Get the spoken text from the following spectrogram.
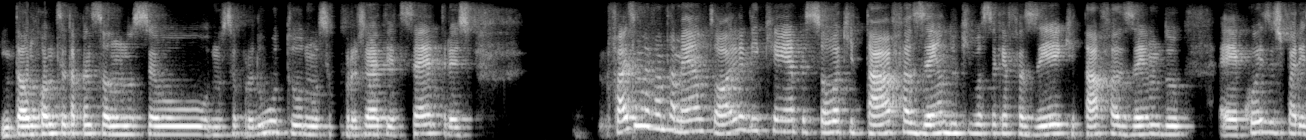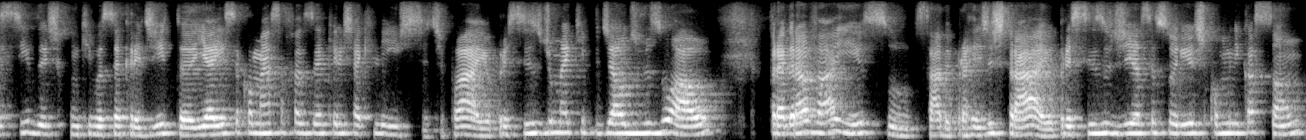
Então, quando você está pensando no seu, no seu produto, no seu projeto, etc., faz um levantamento, olha ali quem é a pessoa que está fazendo o que você quer fazer, que está fazendo é, coisas parecidas com o que você acredita, e aí você começa a fazer aquele checklist, tipo, ah, eu preciso de uma equipe de audiovisual para gravar isso, sabe, para registrar, eu preciso de assessoria de comunicação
